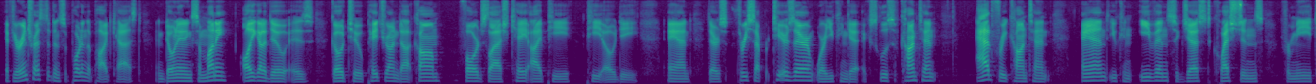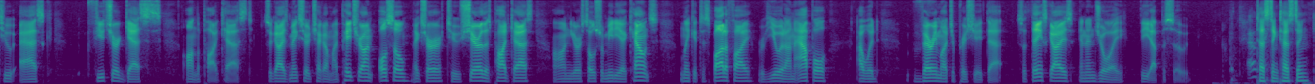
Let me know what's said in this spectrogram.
If you're interested in supporting the podcast and donating some money, all you got to do is go to patreon.com forward slash KIPPOD. And there's three separate tiers there where you can get exclusive content, ad free content, and you can even suggest questions for me to ask future guests on the podcast. So, guys, make sure to check out my Patreon. Also, make sure to share this podcast on your social media accounts, link it to Spotify, review it on Apple. I would very much appreciate that. So, thanks, guys, and enjoy the episode. Testing, testing.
